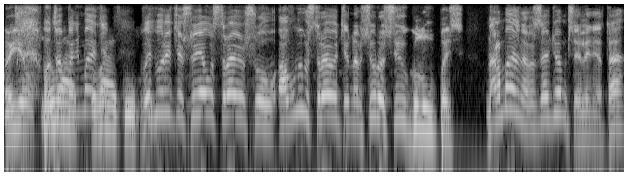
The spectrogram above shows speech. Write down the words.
Ну, ел... Вот бывает, вы понимаете, бывает, вы говорите, что я устраиваю шоу, а вы устраиваете на всю Россию глупость. Нормально разойдемся или нет, а?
